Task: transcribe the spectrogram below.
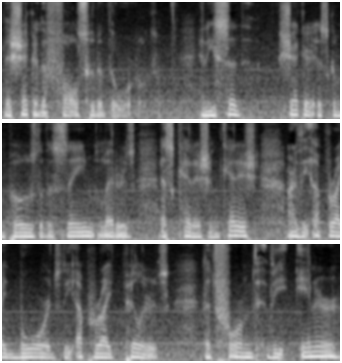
the sheker, the falsehood of the world. And he said sheker is composed of the same letters as Keresh, and Keresh are the upright boards, the upright pillars that formed the inner,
